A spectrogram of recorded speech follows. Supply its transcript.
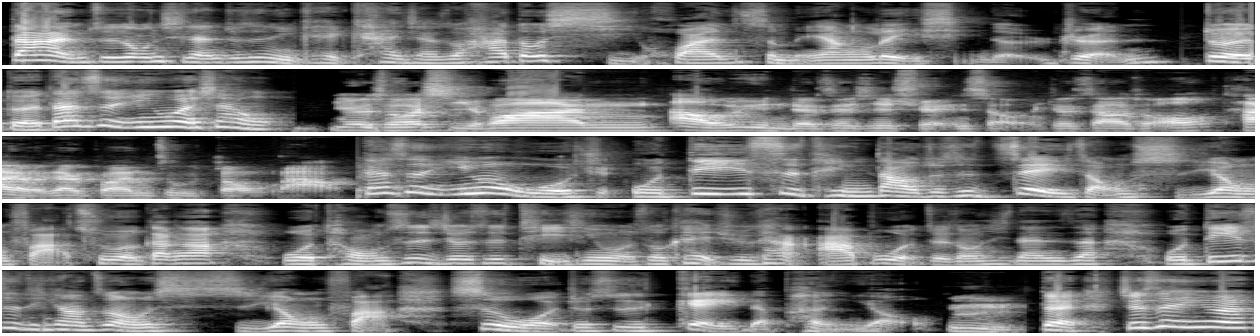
当然追踪期单就是你可以看一下说，他都喜欢什么样类型的人，对对。但是因为像，比如说喜欢奥运的这些选手，你就知道说，哦，他有在关注冬奥。但是因为我我第一次听到就是这种使用法，除了刚刚我同事就是提醒我说可以去看阿布的追踪期单之外，我第一次听到这种使用法，是我就是 gay 的朋友，嗯，对，就是因为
